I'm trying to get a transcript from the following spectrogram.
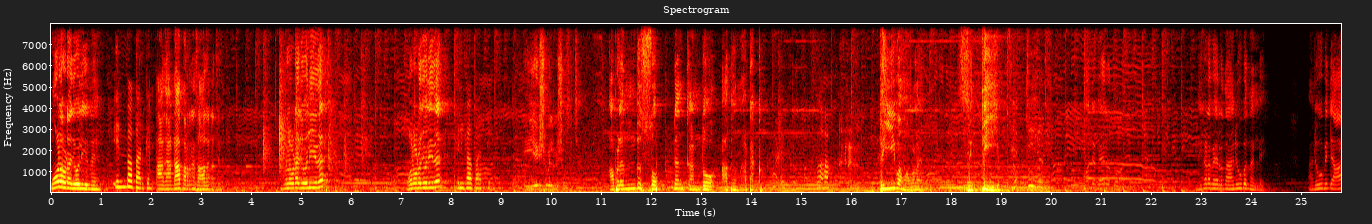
മോളെവിടെ ജോലി ചെയ്യുന്നത് പാർക്കിൽ. പറഞ്ഞ സാധനത്തിന്. നിങ്ങളെവിടെ ജോലി ചെയ്ത്? മോളെവിടെ ജോലി ചെയ്ത്? പാർക്കിൽ. യേശുവിൽ വിശ്വസിച്ച. അവൾ എന്ത് സ്വപ്നം കണ്ടോ അത് നടക്കും. ദൈവം അവളെ സെറ്റ് ചെയ്യും. മോന്റെ പേരെന്തോ നിങ്ങളുടെ പേരെന്ന് അനൂപ് എന്നല്ലേ? അനൂപിന്റെ ആ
